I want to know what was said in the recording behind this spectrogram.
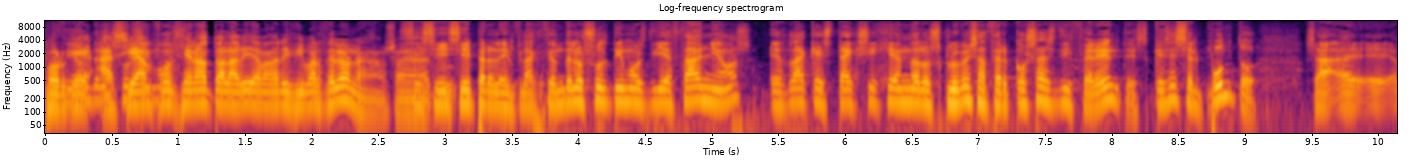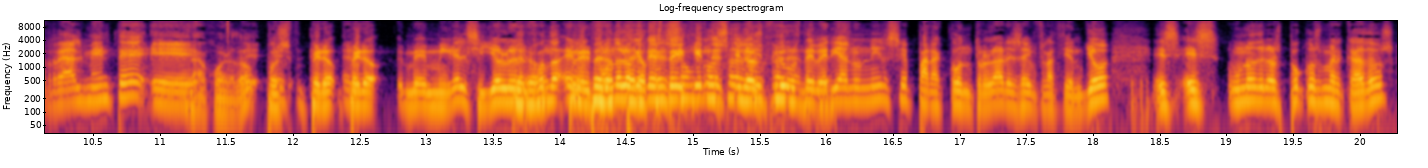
porque así han funcionado toda la vida Madrid y Barcelona. sí, sí, sí, pero la inflación de los últimos 10 años es la que está exigiendo a los clubes hacer cosas diferentes, que ese es el punto. O sea, eh, eh, realmente. Eh, de acuerdo. Pues, pero, pero, Miguel, si yo en el fondo, en el fondo lo que te estoy diciendo es que los clubes deberían unirse para controlar esa inflación. Yo, es, es uno de los pocos mercados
